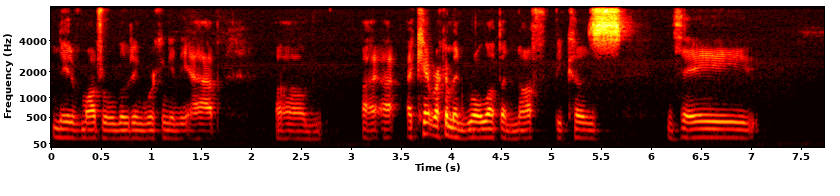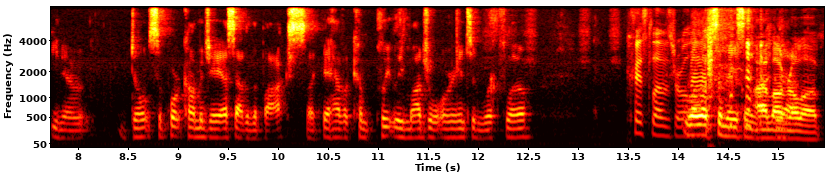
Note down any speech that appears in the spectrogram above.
native module loading working in the app um, I, I can't recommend Rollup enough because they, you know, don't support CommonJS out of the box. Like they have a completely module oriented workflow. Chris loves Rollup. Rollup's amazing. I love yeah. Rollup.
